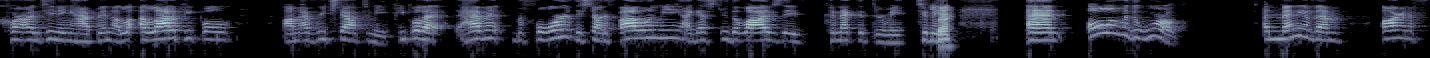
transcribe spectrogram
quarantining happened, a, lo- a lot of people um, have reached out to me. People that haven't before, they started following me. I guess through the lives they've connected through me to me, Sure. and all over the world. And many of them aren't aff-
